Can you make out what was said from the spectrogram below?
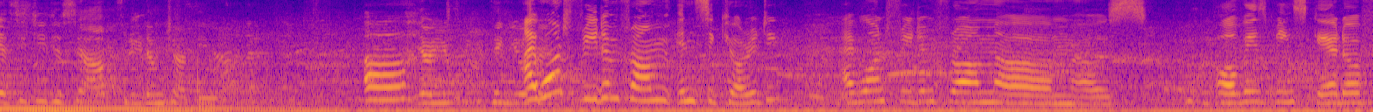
कोई ऐसी चीज़ जिससे आप फ्रीडम चाहती हो? I want freedom from insecurity I want freedom from always being scared of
